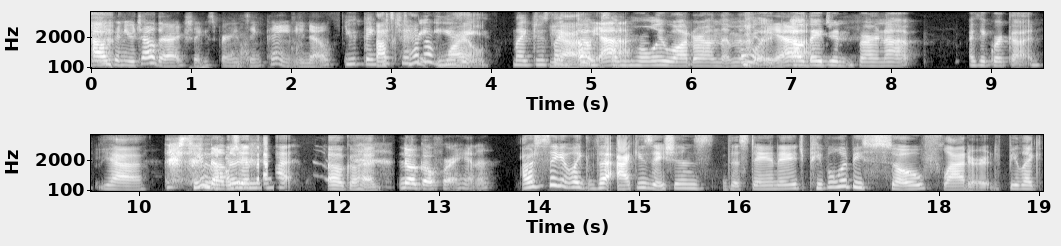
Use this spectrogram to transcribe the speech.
How can you tell they're actually experiencing pain, you know? You think That's it should be easy. Wild. Like just like yeah. dump oh, yeah. some holy water on them and oh, like, yeah. oh, they didn't burn up. I think we're good. Yeah. There's another... imagine that? Oh, go ahead. No, go for it, Hannah. I was just thinking, like, the accusations this day and age, people would be so flattered. Be like,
